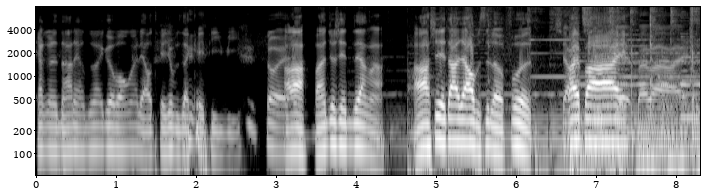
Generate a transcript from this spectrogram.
两个人拿两只麦克风在聊天，又不是在 KTV。对好啦，反正就先这样啦。好，谢谢大家，我们是乐富，拜拜见拜拜。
